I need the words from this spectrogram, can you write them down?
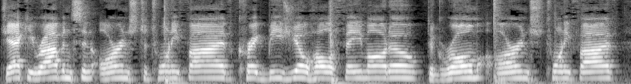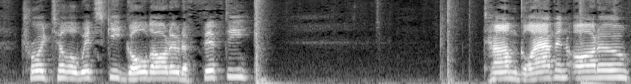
Jackie Robinson orange to 25. Craig Biggio Hall of Fame auto. DeGrom orange 25. Troy Tulowitzki gold auto to 50. Tom Glavine auto.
